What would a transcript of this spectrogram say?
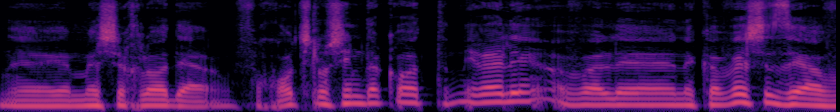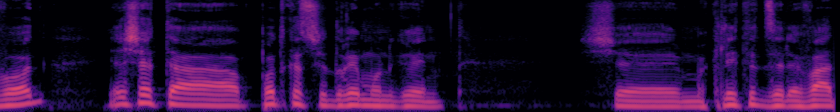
במשך, לא יודע, לפחות 30 דקות, נראה לי, אבל uh, נקווה שזה יעבוד. יש את הפודקאסט של דריימון גרין, שמקליט את זה לבד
